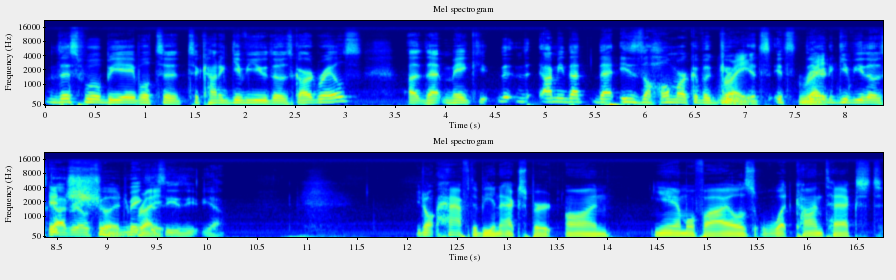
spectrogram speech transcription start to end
this will be able to to kind of give you those guardrails uh, that make. th- th- I mean that that is the hallmark of a GUI. Right. It's it's there Right. to give you those guardrails should, to make right. this easy. Yeah. you don't have to be an expert on YAML files, what context,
